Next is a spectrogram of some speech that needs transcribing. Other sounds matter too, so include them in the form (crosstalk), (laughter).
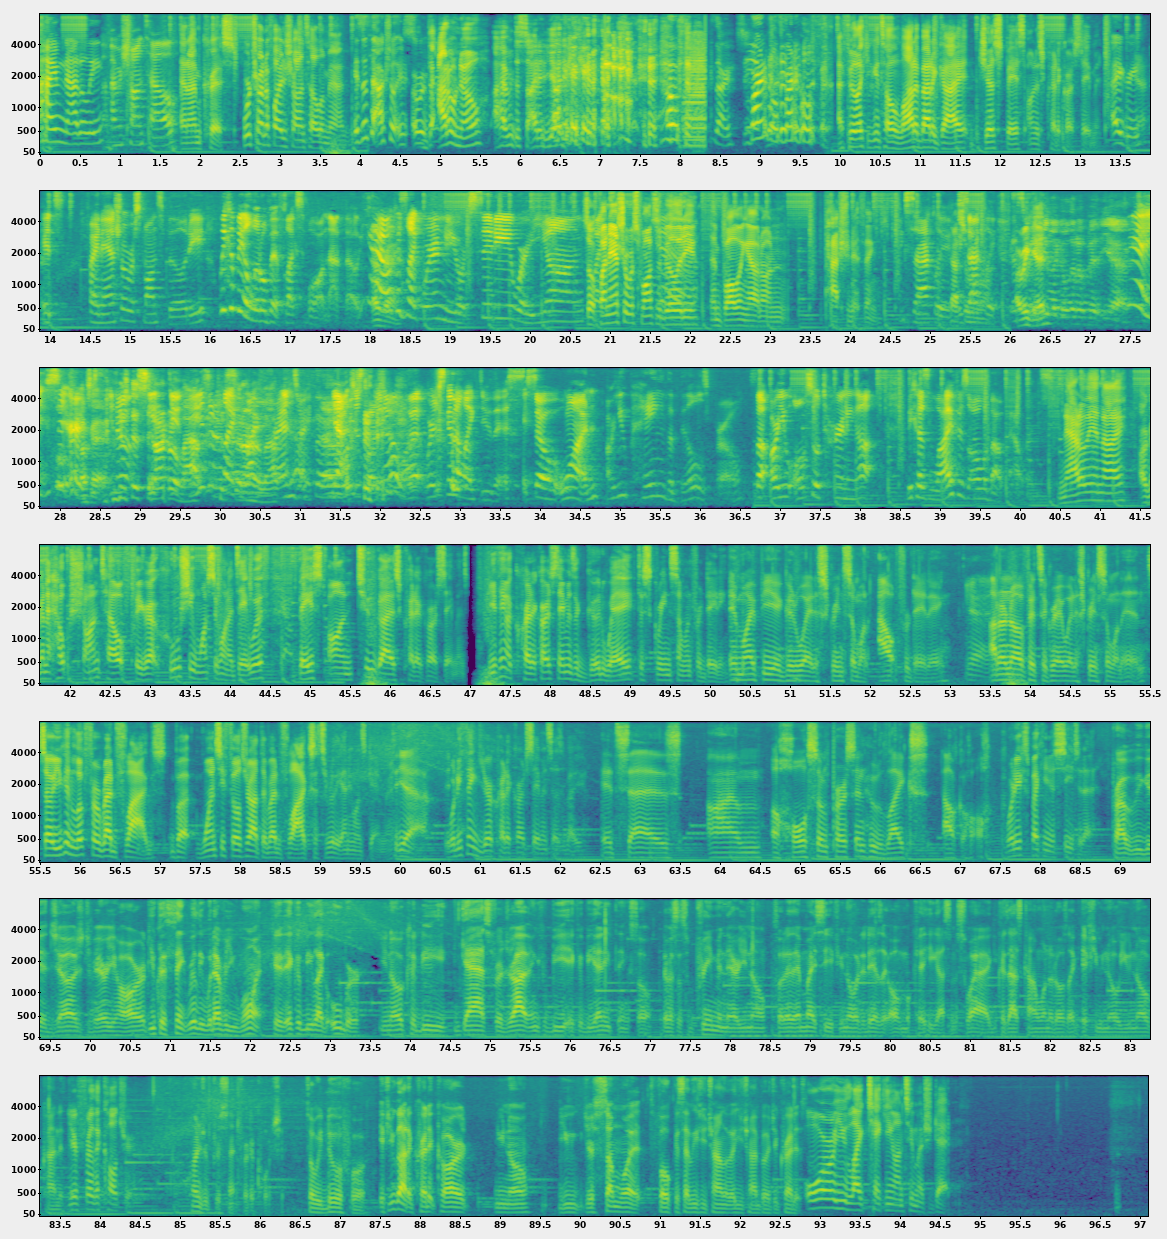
I'm Natalie. I'm Chantel. And I'm Chris. We're trying to find Chantel a man. Is this the actual? Or, I don't know. I haven't decided yet. okay. (laughs) oh, (laughs) sorry. Barnacles, barnacles. I feel like you can tell a lot about a guy just based on his credit card statement. I agree. It's financial responsibility. We could be a little bit flexible on that though. You know, Okay. because like we're in New York City, we're young. So like- financial responsibility Yeah. and balling out on passionate things. Exactly, That's what we exactly. want. Are we good? Like a little bit, yeah. Yeah, just, sit- or Okay. just you know, (laughs) Just sit dude, on her lap. these are Just like sit on my friends right Yeah. Yeah, just you know (laughs) what? We're just gonna like do this. So one, are you paying the bills, bro? But are you also turning up? Because life is all about balance. Natalie and I are gonna help Chantel figure out who she wants to go on a date with based on two guys' credit card statements. Do you think a credit card statement is a good way to screen someone for dating? It might be a good way to screen someone out for dating. Yeah. I don't know if it's a great way to screen someone in. So you can look for red flags, but once you filter out the red flags, it's really anyone's game, right? Yeah. What do you think your credit card statement says about you? It says I'm a wholesome person who likes alcohol. What are you expecting to see today? Probably get judged very hard. You could think really whatever you want. It could be like Uber, you know, it could be gas for driving, it could be it could be anything. So there was a Supreme in there, you know, so that they might see if you know what it is, like, oh, okay, he got some swag. Because that's kind of one of those, like, if you know, you know kind of You're for the culture. 100% for the culture. So we do it for. If you got a credit card, you know, you, you're somewhat focused, at least you're trying to look like you're trying to build your credit. Or you like taking on too much debt.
